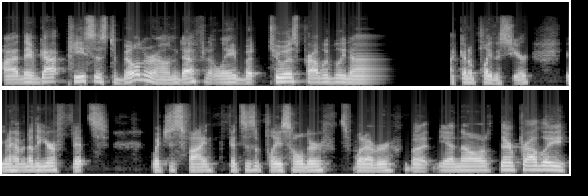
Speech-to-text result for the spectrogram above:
Uh, they've got pieces to build around, definitely, but Tua's probably not not going to play this year. You're going to have another year of Fitz, which is fine. Fitz is a placeholder. It's whatever. But yeah, no, they're probably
